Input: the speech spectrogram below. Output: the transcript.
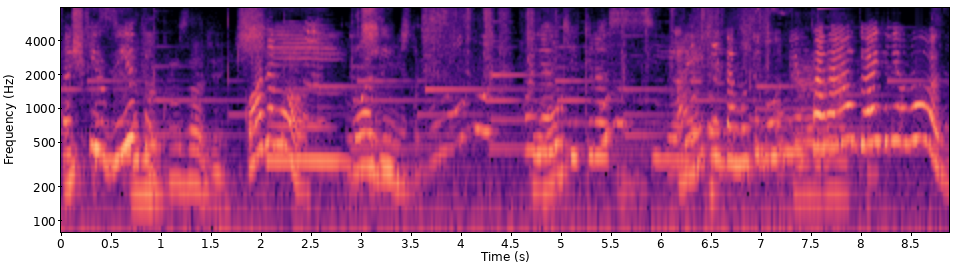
tá esquisito. Vai cruzar, gente. Acorda, amor. Boazinha. Olha que gracinha. Gente, ele tá muito dormindo parado. Ai, que nervoso.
